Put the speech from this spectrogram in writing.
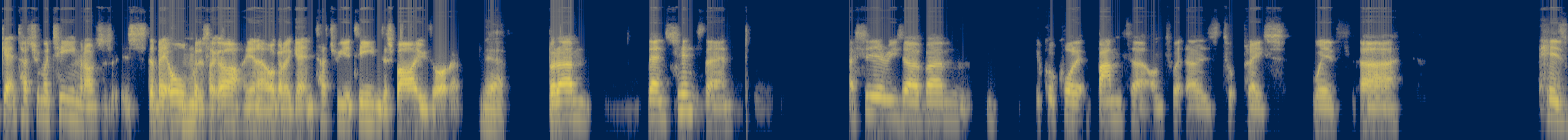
get in touch with my team, and I was just, it's a bit awkward. Mhm. It's like, oh, you know, I've got to get in touch with your team to spar you, sort of. Yeah, But um, then since then, a series of um, you could call it banter on Twitter has took place with uh, his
